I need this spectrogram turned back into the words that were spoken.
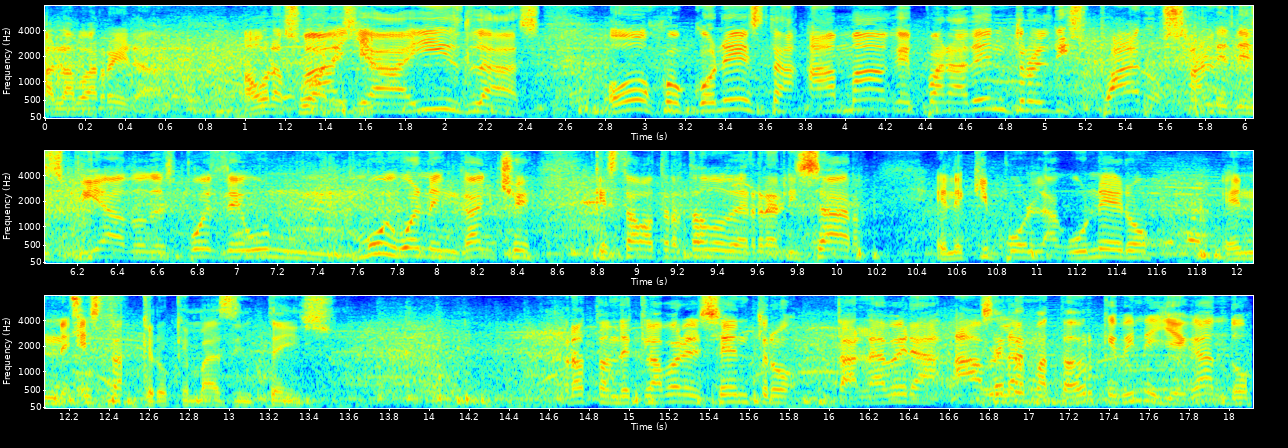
a la barrera. Ahora Suárez. Vaya Islas. Ojo con esta. Amague para adentro el disparo. Sale desviado después de un muy buen enganche que estaba tratando de realizar el equipo lagunero en esta. Creo que más intenso. Tratan de clavar el centro. Talavera habla. el matador que viene llegando.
